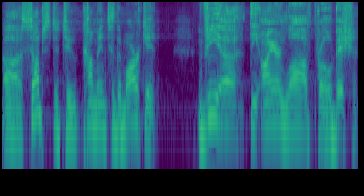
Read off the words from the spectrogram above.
uh, substitute come into the market via the iron law of prohibition.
